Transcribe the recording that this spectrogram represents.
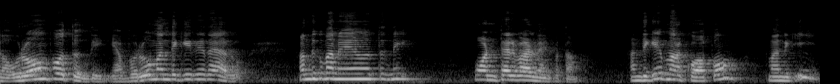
గౌరవం పోతుంది. ఎవరూ మన దగ్గరికి రారు. అందుకు మనం ఏమవుతుంది? ఒంటరి వాళ్ళం అయిపోతాం. అందుకే మన కోపం మనకి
